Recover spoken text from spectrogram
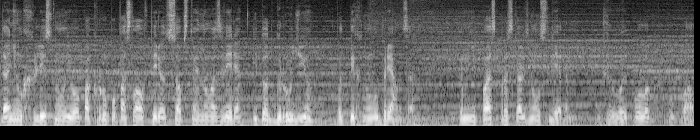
Данил хлестнул его по крупу, послал вперед собственного зверя, и тот грудью подпихнул упрямца. Камнепас проскользнул следом. Живой полог упал.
